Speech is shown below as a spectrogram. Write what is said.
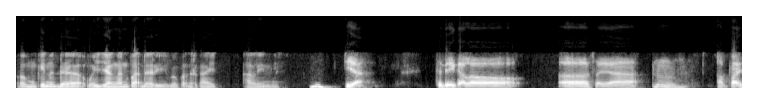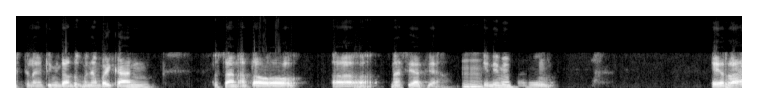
E, mungkin ada wejangan pak dari bapak terkait hal ini. Iya. Jadi kalau uh, saya apa istilahnya diminta untuk menyampaikan pesan atau uh, nasihat ya. Ini memang era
